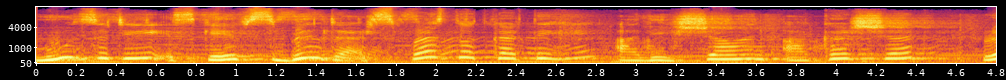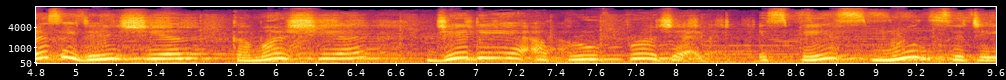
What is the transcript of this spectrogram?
Moon City scapes builders प्रस्तुत करते हैं आलीशान आकर्षक residential commercial JDA approve project space Moon City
